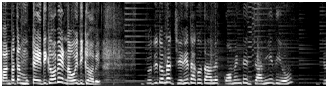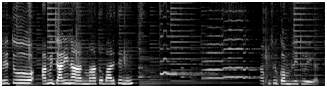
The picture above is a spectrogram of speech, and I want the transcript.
পান পাতার মুখটা এদিকে হবে না ওই দিকে হবে? যদি তোমরা জেনে থাকো তাহলে কমেন্টে জানিয়ে দিও। যেহেতু আমি জানি না আর মা তো বাড়িতে নেই সব কিছু কমপ্লিট হয়ে গেছে।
